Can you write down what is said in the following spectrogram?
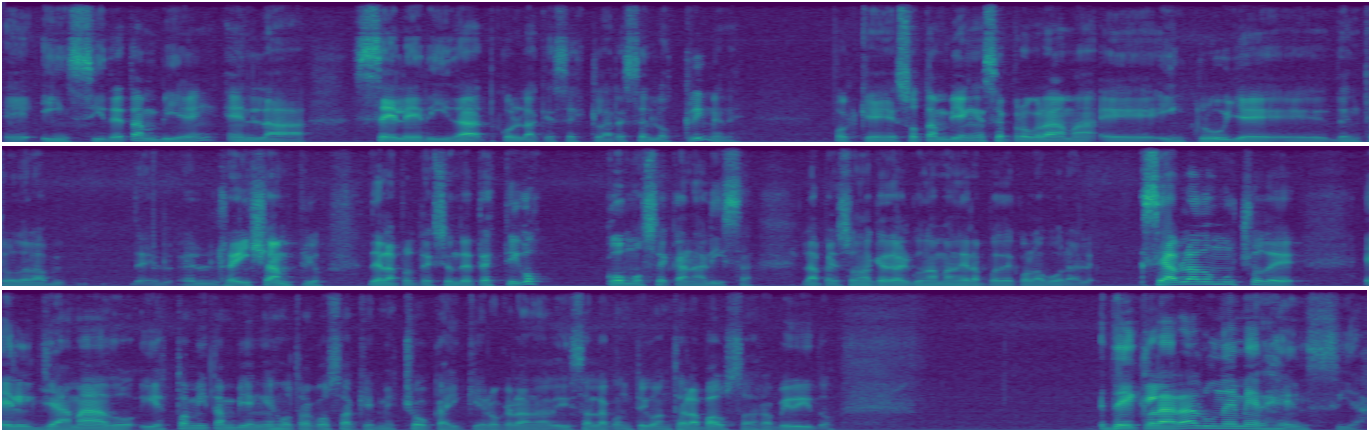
eh, incide también en la celeridad con la que se esclarecen los crímenes. Porque eso también, ese programa eh, incluye eh, dentro de la- del el range amplio de la protección de testigos cómo se canaliza la persona que de alguna manera puede colaborar. Se ha hablado mucho de el llamado, y esto a mí también es otra cosa que me choca y quiero que la analizarla contigo ante la pausa, rapidito declarar una emergencia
